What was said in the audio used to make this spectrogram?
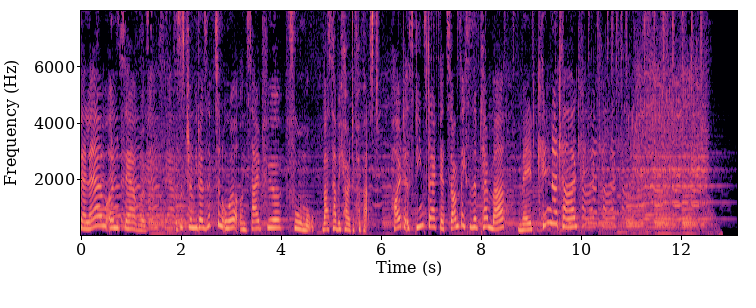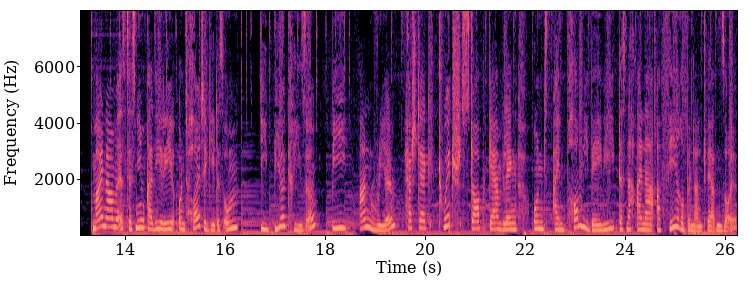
Salam und Servus. Es ist schon wieder 17 Uhr und Zeit für FOMO. Was habe ich heute verpasst? Heute ist Dienstag, der 20. September, Weltkindertag. Mein Name ist Tesnim Qadiri und heute geht es um die Bierkrise, Be Unreal, Hashtag Twitch Stop Gambling und ein Promi-Baby, das nach einer Affäre benannt werden soll.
